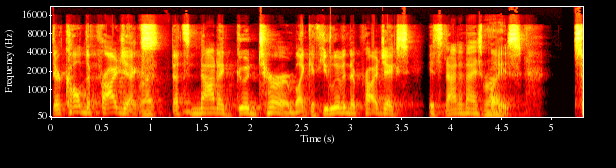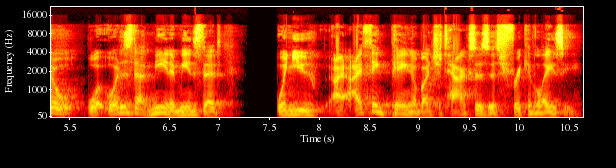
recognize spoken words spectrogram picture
They're called the projects. Right. That's not a good term. Like if you live in the projects, it's not a nice right. place. So what, what does that mean? It means that when you, I, I think paying a bunch of taxes is freaking lazy.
